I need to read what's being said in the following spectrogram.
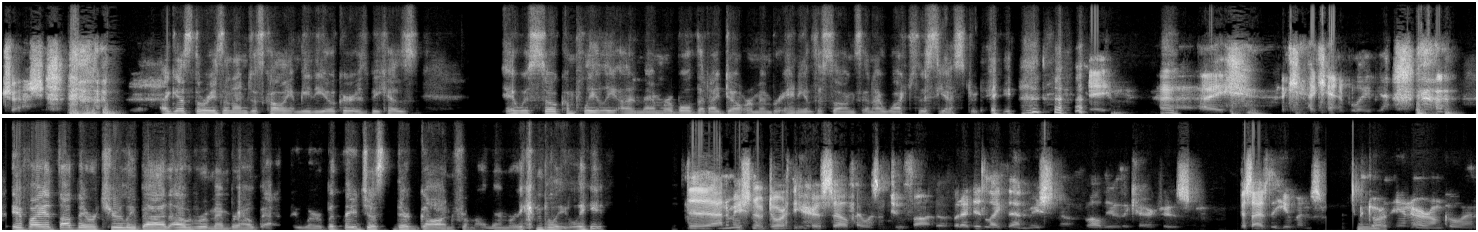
trash. I guess the reason I'm just calling it mediocre is because it was so completely unmemorable that I don't remember any of the songs, and I watched this yesterday. hey, I, I I can't- I you. if I had thought they were truly bad, I would remember how bad they were, but they just they're gone from my memory completely. The animation of Dorothy herself, I wasn't too fond of, but I did like the animation of all the other characters, besides the humans, Mm. Dorothy and her uncle and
